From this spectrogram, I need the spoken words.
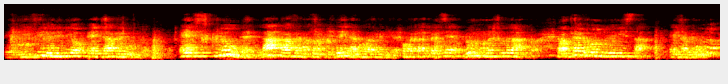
il figlio di Dio è già venuto, esclude l'altra affermazione che deve ancora venire, povertà di pensiero, l'uno non esclude l'altro. Da un certo punto di vista è già venuto,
